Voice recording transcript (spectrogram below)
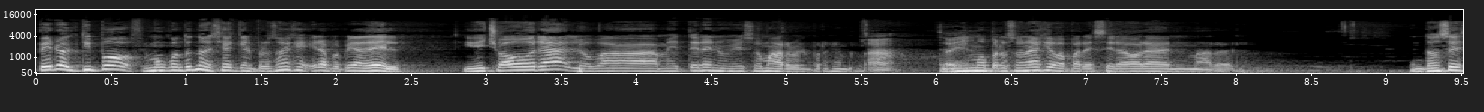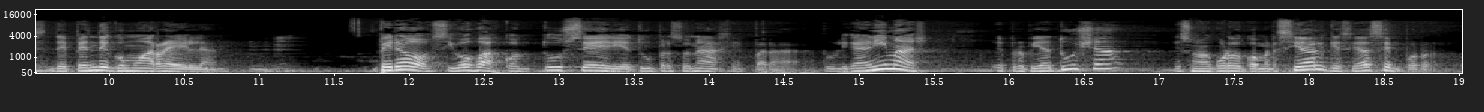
pero el tipo firmó un contrato donde decía que el personaje era propiedad de él. Y de hecho ahora lo va a meter en el universo Marvel, por ejemplo. Ah, el mismo personaje va a aparecer ahora en Marvel. Entonces depende cómo arreglan. Pero si vos vas con tu serie, tu personaje para publicar en Image, es propiedad tuya, es un acuerdo comercial que se hace por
